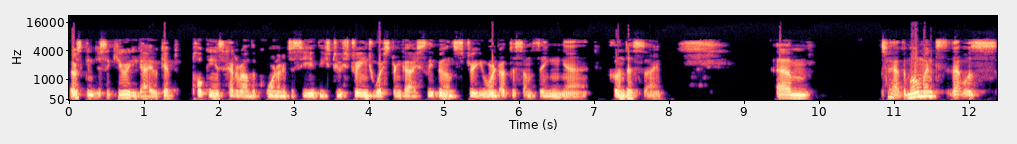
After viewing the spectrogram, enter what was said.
There was a security guy who kept poking his head around the corner to see if these two strange Western guys sleeping on the street weren't up to something uh, clandestine. Um, so yeah, at the moment that was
